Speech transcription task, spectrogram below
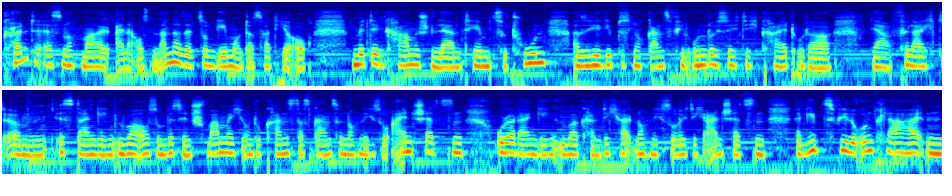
könnte es nochmal eine Auseinandersetzung geben und das hat hier auch mit den karmischen Lernthemen zu tun. Also hier gibt es noch ganz viel Undurchsichtigkeit oder ja, vielleicht ähm, ist dein Gegenüber auch so ein bisschen schwammig und du kannst das Ganze noch nicht so einschätzen oder dein Gegenüber kann dich halt noch nicht so richtig einschätzen. Da gibt es viele Unklarheiten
